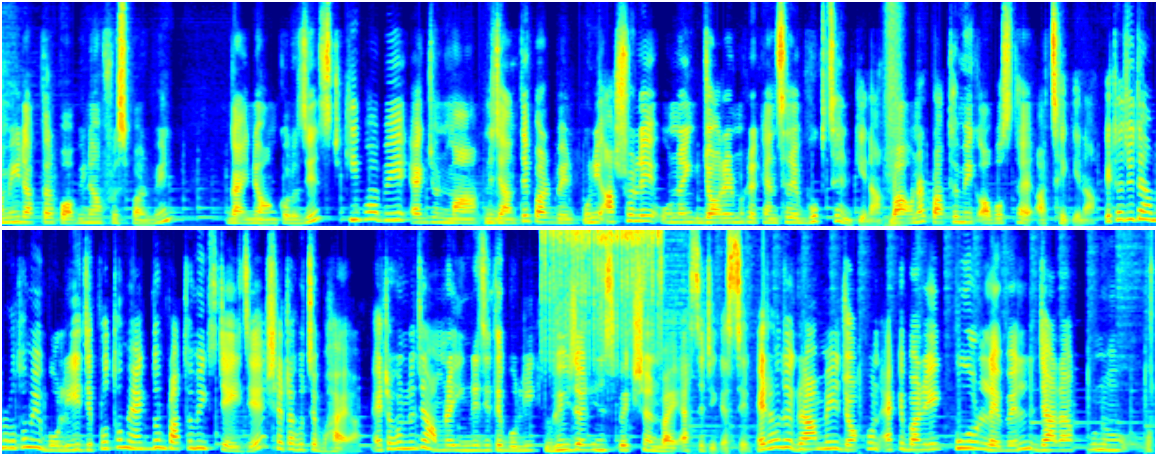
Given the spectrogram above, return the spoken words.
আমি ডাক্তার পবিনা Afroz Parvin gynae oncologist কীভাবে একজন মা, উনি জানতে পারবেন উনি আসলে উনি জ্বরের মুখে ক্যান্সারে ভুগছেন কিনা বা ওনার প্রাথমিক অবস্থায় আছে কিনা। এটা যদি আমরা প্রথমেই বলি যে প্রথমে একদম প্রাথমিক স্টেজে সেটা হচ্ছে ভায়া। এটা হলো যে আমরা ইংরেজিতে বলি visual inspection by acetic acid এটা হলো গ্রামে যখন একেবারে পুয়ার লেভেল যারা কোনো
